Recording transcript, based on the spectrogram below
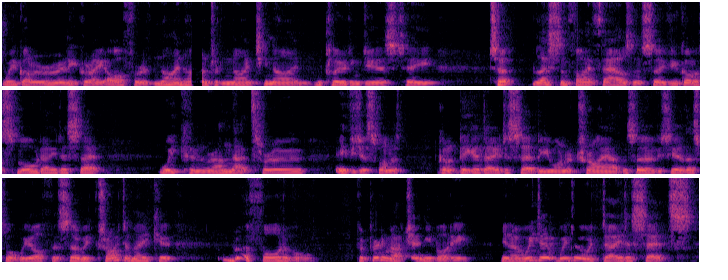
we've got a really great offer of 999, including GST, to less than 5,000. So if you've got a small data set, we can run that through. If you just want to got a bigger data set, but you want to try out the service, yeah, that's what we offer. So we try to make it affordable for pretty much anybody. You know, we do we do with data sets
